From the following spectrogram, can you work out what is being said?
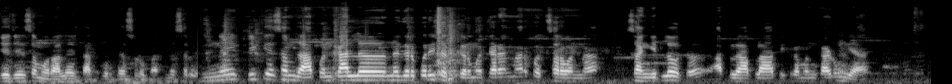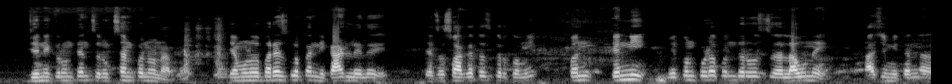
जे जे समोर आलंय तात्पुरत्या स्वरूपातलं सर्व. नाही ठीक आहे समजा आपण काल नगर परिषद कर्मचाऱ्यांमार्फत सर्वांना सांगितलं होतं आपलं आपलं अतिक्रमण काढून घ्या. जेणेकरून त्यांचं नुकसान पण होणार नाही. त्यामुळं बऱ्याच लोकांनी काढलेलं आहे. त्याचं स्वागतच करतो मी. पण त्यांनी येथून पुढं पण दररोज लावू नये अशी मी त्यांना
